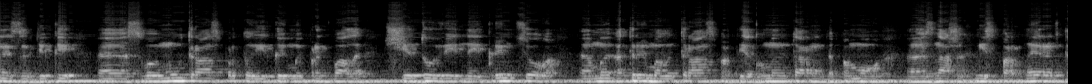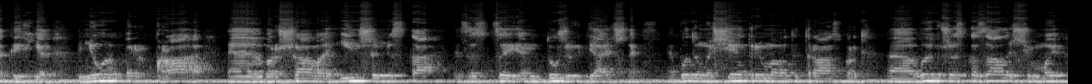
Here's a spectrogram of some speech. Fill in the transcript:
забезпечені завдяки е, своєму транспорту, який ми придбали ще до війни. Крім цього, е, ми отримали транспорт як гуманітарну допомогу е, з наших міст-партнерів, таких як Нюрнберг, Прага, Варшава, інші міста. За це я дуже вдячний. Будемо ще отримувати транспорт. Ви вже сказали, що ми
